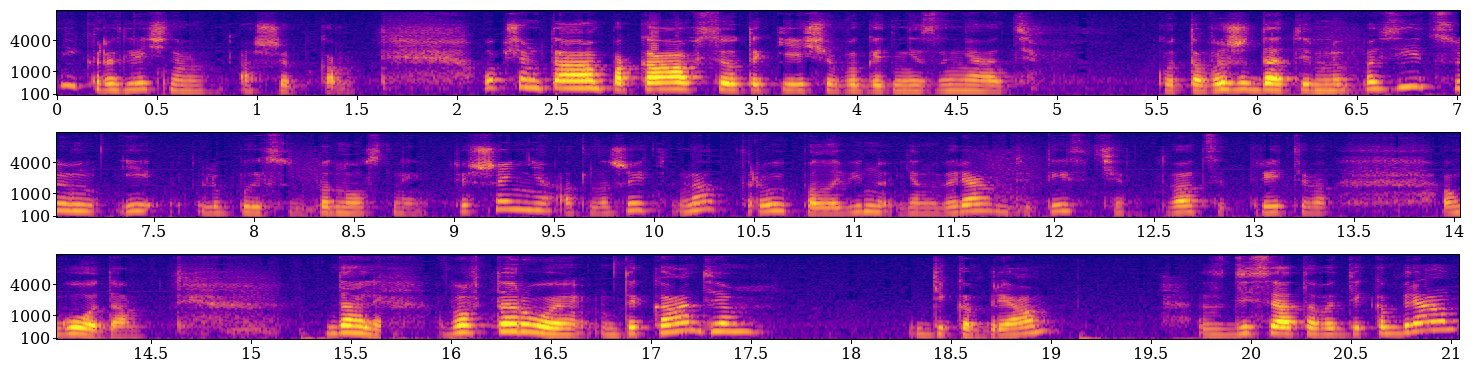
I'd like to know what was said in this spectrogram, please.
и к различным ошибкам. В общем-то, пока все-таки еще выгоднее занять какую-то выжидательную позицию и любые судьбоносные решения отложить на вторую половину января 2023 года. Далее, во второй декаде декабря с 10 декабря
